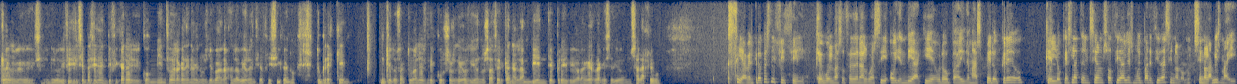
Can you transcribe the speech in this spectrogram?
Claro, lo difícil siempre es identificar el comienzo de la cadena que nos lleva a la, violencia física, ¿no? ¿Tú crees que, que los actuales discursos de odio nos acercan al ambiente previo a la guerra que se dio en Sarajevo? Sí, a ver, creo que es difícil que vuelva a suceder algo así hoy en día aquí, Europa y demás, pero creo que lo que es la tensión social es muy parecida, sino, sino la misma. Y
